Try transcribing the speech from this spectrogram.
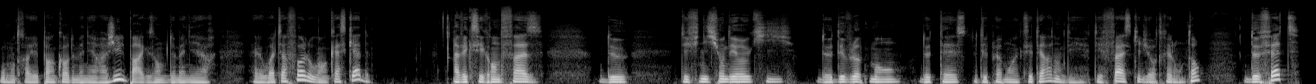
où on ne travaillait pas encore de manière agile, par exemple de manière euh, waterfall ou en cascade, avec ces grandes phases de définition des requis, de développement, de test, de déploiement, etc., donc des, phases qui durent très longtemps, de fait,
